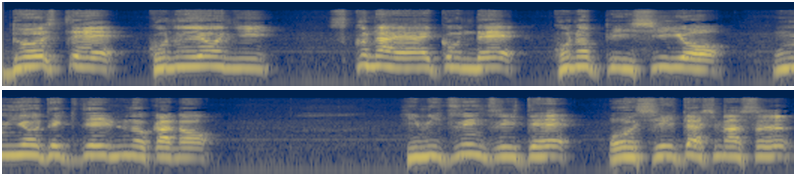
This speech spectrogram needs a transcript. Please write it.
どうしてこのように少ないアイコンでこの PC を運用できているのかの秘密についてお教えいたします。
